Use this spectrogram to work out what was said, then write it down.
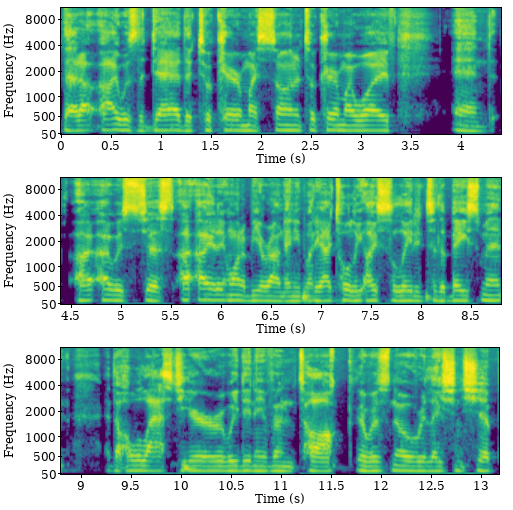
that I, I was the dad that took care of my son and took care of my wife and I, I was just I, I, didn't want to be around anybody. I totally isolated to the basement. The whole last year, we didn't even talk. There was no relationship,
